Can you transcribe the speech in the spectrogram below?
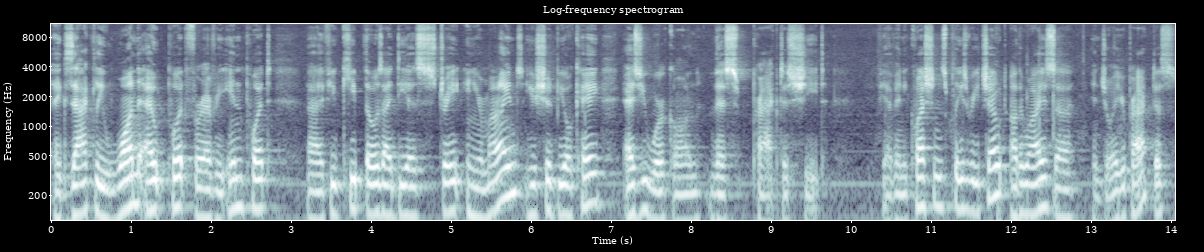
exactly one output for every input. Uh, if you keep those ideas straight in your mind, you should be okay as you work on this practice sheet. If you have any questions, please reach out. Otherwise, uh, enjoy your practice.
